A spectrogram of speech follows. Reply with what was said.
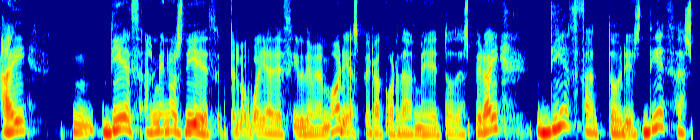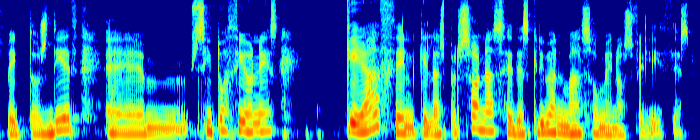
hay 10, al menos 10, te lo voy a decir de memoria, espero acordarme de todas, pero hay 10 factores, 10 aspectos, 10 em, situaciones que hacen que las personas se describan más o menos felices.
